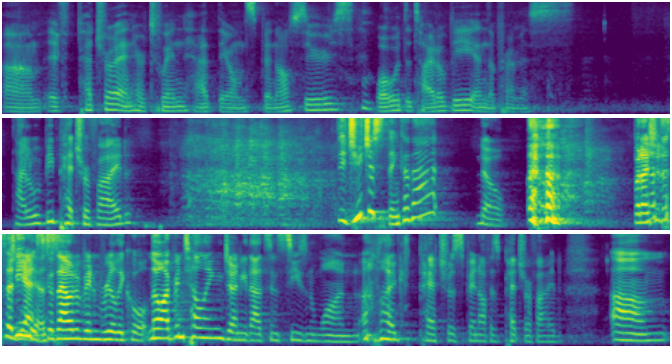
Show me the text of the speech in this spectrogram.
Um, if Petra and her twin had their own spin-off series, what would the title be and the premise? Tyler would be petrified. Did you just think of that? No. but I should have That's said yes because that would have been really cool. No, I've been telling Jenny that since season one. I'm like Petra's spin-off is petrified. Um,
